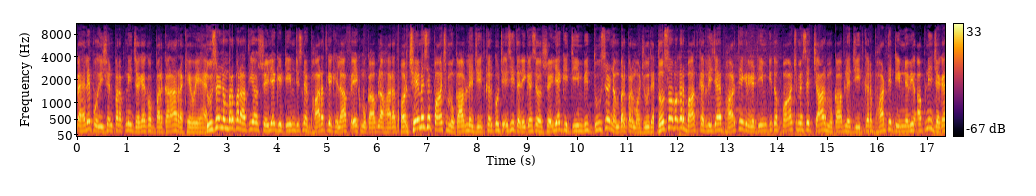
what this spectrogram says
पहले पोजीशन पर अपनी जगह को बरकरार रखे हुए है। दूसरे नंबर पर आती है ऑस्ट्रेलिया की टीम, जिसने भारत के खिलाफ एक मुकाबला हारा था और छह में से पाँच मुकाबले जीतकर कुछ इसी तरीके से ऑस्ट्रेलिया की टीम भी दूसरे नंबर पर मौजूद है। दोस्तों, अब अगर बात कर ली जाए भारतीय क्रिकेट टीम की तो पाँच में से चार मुकाबले जीतकर भारतीय टीम ने भी अपनी जगह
